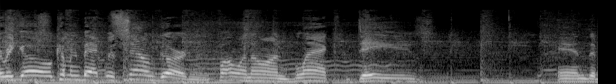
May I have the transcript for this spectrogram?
There we go, coming back with Soundgarden, Fallen on Black Days. And the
